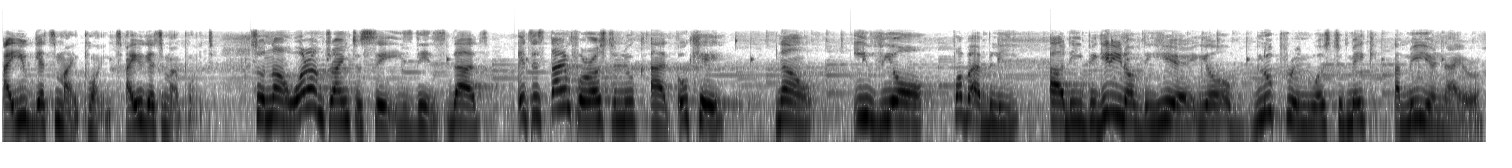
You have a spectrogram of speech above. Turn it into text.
Are you getting my point? Are you getting my point? So now what I'm trying to say is this that it is time for us to look at okay, now if you're probably at the beginning of the year your blueprint was to make a million naira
